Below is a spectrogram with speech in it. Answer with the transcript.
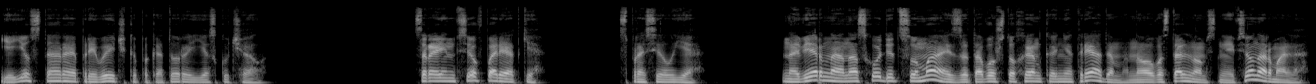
Ее старая привычка, по которой я скучал. «С Рейн все в порядке?» — спросил я. «Наверное, она сходит с ума из-за того, что Хэнка нет рядом, но в остальном с ней все нормально?»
